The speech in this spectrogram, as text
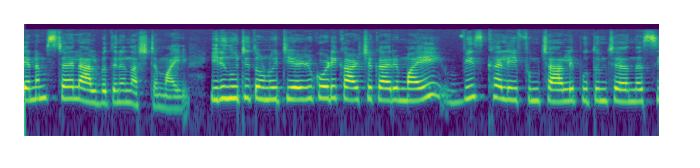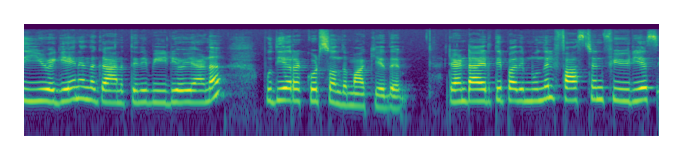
ഗനം സ്റ്റൈൽ ആൽബത്തിന് നഷ്ടമായി. ഇരുന്നൂറ്റി തൊണ്ണൂറ്റിയേഴ് കോടി കാഴ്ചക്കാരുമായി വിസ് ഖലീഫും ചാർലി പുത്തും ചേർന്ന സി യു അഗെയിൻ എന്ന ഗാനത്തിന്റെ വീഡിയോയാണ് പുതിയ റെക്കോർഡ് സ്വന്തമാക്കിയത്. രണ്ടായിരത്തി പതിമൂന്നിൽ ഫാസ്റ്റ് ആൻഡ് ഫ്യൂരിയസ്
